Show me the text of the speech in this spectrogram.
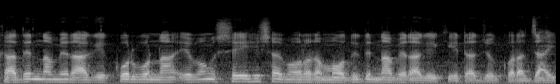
কাদের নামের আগে করব না এবং সেই হিসাবে মৌলানা মৌদুদের নামের আগে কি এটা যোগ করা যায়?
